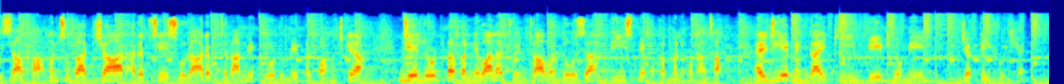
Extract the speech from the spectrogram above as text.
इजाफा। मनसूबा 4 अरब से 16 अरब तिरानवे करोड़ रुपए पर पहुँच गया। जेल रोड पर बनने वाला ट्विन टावर 2020 में मुकम्मल होना था। एलडीए महँगाई की बेड़ियों में जकड़ी हुई है।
